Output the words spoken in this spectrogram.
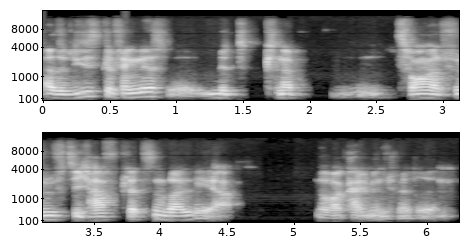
Also dieses Gefängnis mit knapp 250 Haftplätzen war leer. Da war kein Mensch mehr drin.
